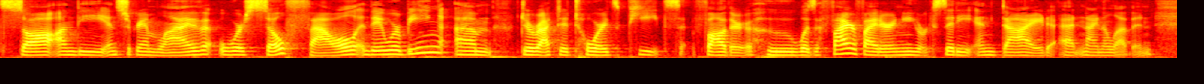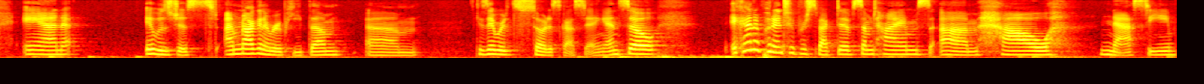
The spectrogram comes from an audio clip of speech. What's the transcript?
saw on the Instagram live were so foul, and they were being um, directed towards Pete's father, who was a firefighter in New York City and died at 9 11. And it was just, I'm not going to repeat them because um, they were so disgusting. And so, it kind of put into perspective sometimes um, how nasty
